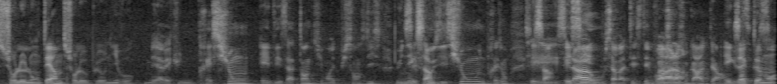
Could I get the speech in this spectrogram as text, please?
sur le long terme, sur le plus haut niveau. Mais avec une pression et des attentes qui vont être puissance 10. Une ça. exposition, une pression. C'est Et ça. c'est Et là c'est- où ça va tester Voilà. vachement son caractère. hein. Exactement.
